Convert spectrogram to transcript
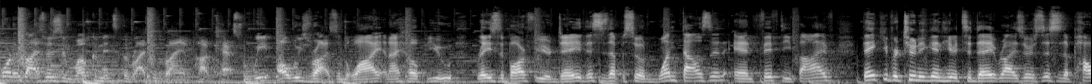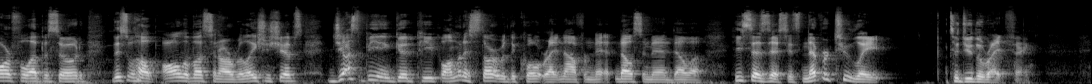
morning, risers, and welcome into the Rise with Ryan podcast, where we always rise with the why, and I help you raise the bar for your day. This is episode 1055. Thank you for tuning in here today, risers. This is a powerful episode. This will help all of us in our relationships, just being good people. I'm going to start with the quote right now from Nelson Mandela. He says this It's never too late to do the right thing.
